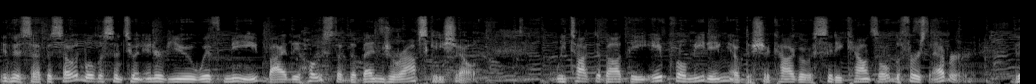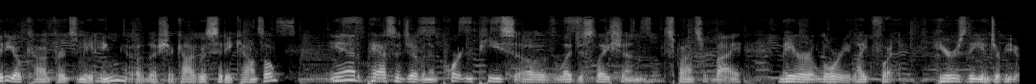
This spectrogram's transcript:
In this episode, we'll listen to an interview with me by the host of The Ben Joravsky Show. We talked about the April meeting of the Chicago City Council, the first ever video conference meeting of the Chicago City Council, and passage of an important piece of legislation sponsored by Mayor Lori Lightfoot. Here's the interview.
